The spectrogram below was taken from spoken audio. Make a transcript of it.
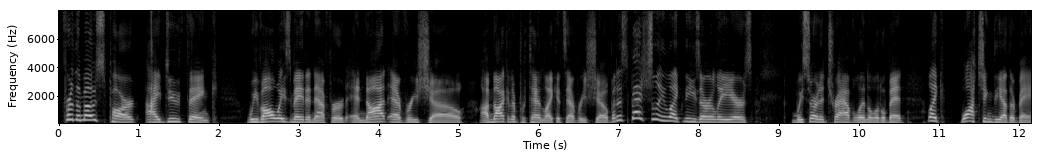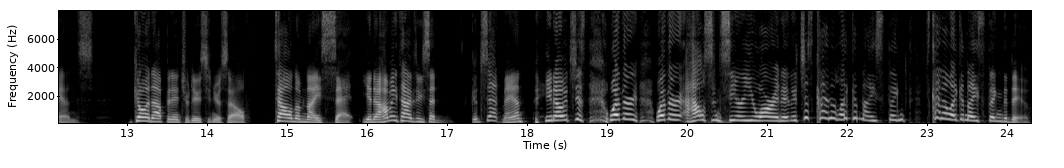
but For the most part, I do think we've always made an effort and not every show. I'm not going to pretend like it's every show, but especially like these early years, we started traveling a little bit, like watching the other bands, going up and introducing yourself, telling them nice set. You know, how many times have you said, good set, man? You know, it's just whether whether how sincere you are in it, it's just kind of like a nice thing. It's kind of like a nice thing to do.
